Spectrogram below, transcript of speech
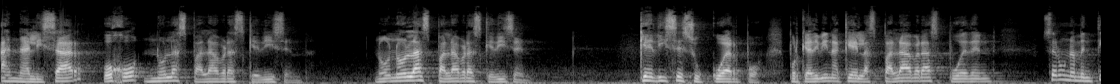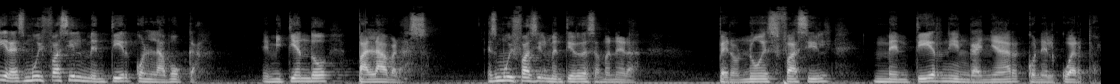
a analizar, ojo, no las palabras que dicen, no, no las palabras que dicen qué dice su cuerpo, porque adivina que las palabras pueden ser una mentira, es muy fácil mentir con la boca, emitiendo palabras. Es muy fácil mentir de esa manera, pero no es fácil mentir ni engañar con el cuerpo.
